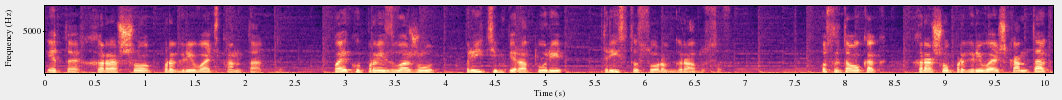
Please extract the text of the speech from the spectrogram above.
это хорошо прогревать контакты. Пайку произвожу при температуре 340 градусов. После того, как хорошо прогреваешь контакт,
